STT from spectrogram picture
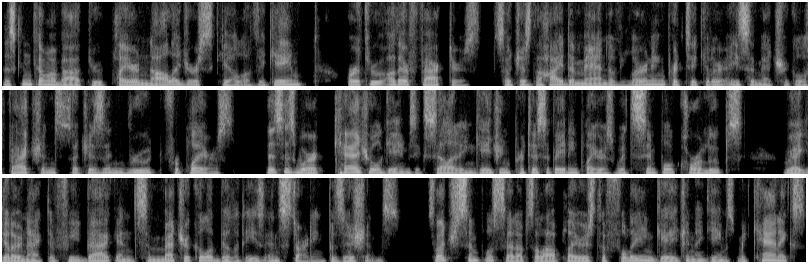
This can come about through player knowledge or skill of the game or through other factors, such as the high demand of learning particular asymmetrical factions, such as in Root for players. This is where casual games excel at engaging participating players with simple core loops, regular and active feedback, and symmetrical abilities and starting positions. Such simple setups allow players to fully engage in the game's mechanics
